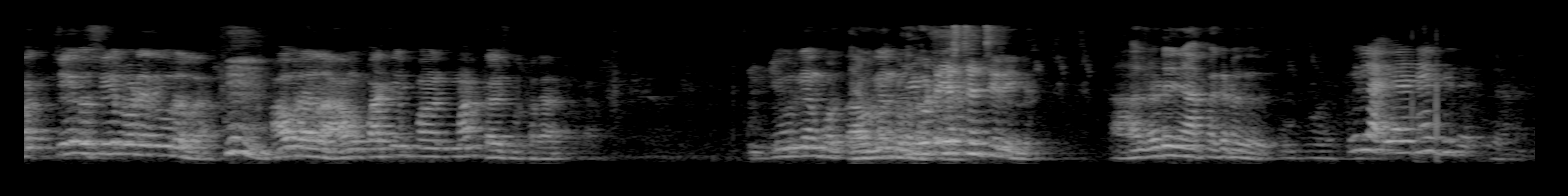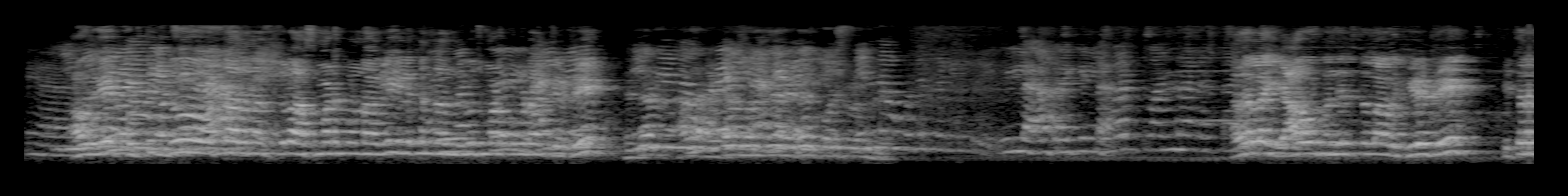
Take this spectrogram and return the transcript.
ಮತ್ ಚೀಲ ಸೀಲ್ ಹೊಡೆಯೋದು ಇವರಲ್ಲ. ಅವರಲ್ಲ ಅವ್ರಲ್ಲ ಅವ್ನ ಪಾಕೆಟ್ ಮಾಡಿ ಕಳಿಸ್ಬಿಡ್ತಾರ. ಇವ್ರಿಗೇನ್ ಗೊತ್ತಾ ಅವ್ರಿಗೇನ್ ಈ ಒಟ್ಟು ಎಷ್ಟು ಹಂಚಿರಿ ಈಗ ಆಲ್ರೆಡಿ ನಾಲ್ಕು ಪ್ಯಾಕೆಟ್ ಹೋಗಿವೆ. ಇಲ್ಲ ಎರಡನೇದಿದೆ ಅವ್ರಿಗೆ ಕೊಟ್ಟಿದ್ದು ಒಟ್ಟು ಅದನ್ನ ಚಲೋ ಹಸ್ ಮಾಡ್ಕೊಂಡಾಗ್ಲಿ ಇಲ್ಲಕಂತ ಯೂಸ್ ಮಾಡ್ಕೊಂಡು ಹೇಳ್ರಿ. ಇಲ್ಲ ಅದ್ರಾಗಿಲ್ಲ. ಅದೆಲ್ಲ ಯಾವ ಬಂದಿರ್ತಲ್ಲ ಅವ್ರು ಹೇಳ್ರಿ. ಈ ತರ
